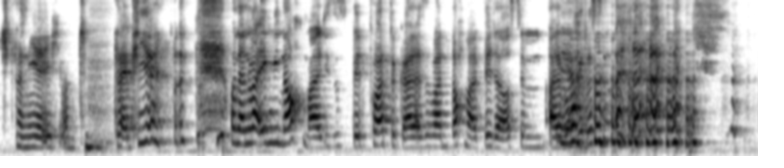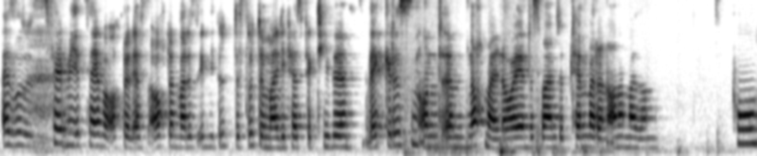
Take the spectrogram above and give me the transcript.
storniere ich und bleib hier. Und dann war irgendwie nochmal dieses Bild Portugal, also waren nochmal Bilder aus dem Album ja. gerissen. Also das fällt mir jetzt selber auch gerade erst auf. Dann war das irgendwie das dritte Mal die Perspektive weggerissen und ähm, nochmal neu. Und das war im September dann auch nochmal so ein Puh,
